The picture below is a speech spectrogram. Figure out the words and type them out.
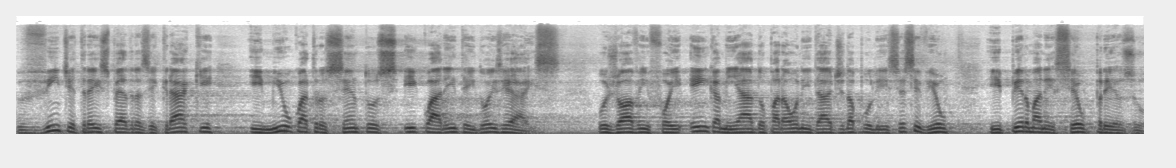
23 pedras de crack e R$ 1.442. O jovem foi encaminhado para a unidade da Polícia Civil e permaneceu preso.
